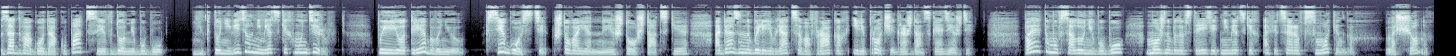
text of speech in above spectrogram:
за два года оккупации в доме Бубу никто не видел немецких мундиров. По ее требованию, все гости, что военные, что штатские, обязаны были являться во фраках или прочей гражданской одежде. Поэтому в салоне Бубу можно было встретить немецких офицеров в смокингах, лощеных,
